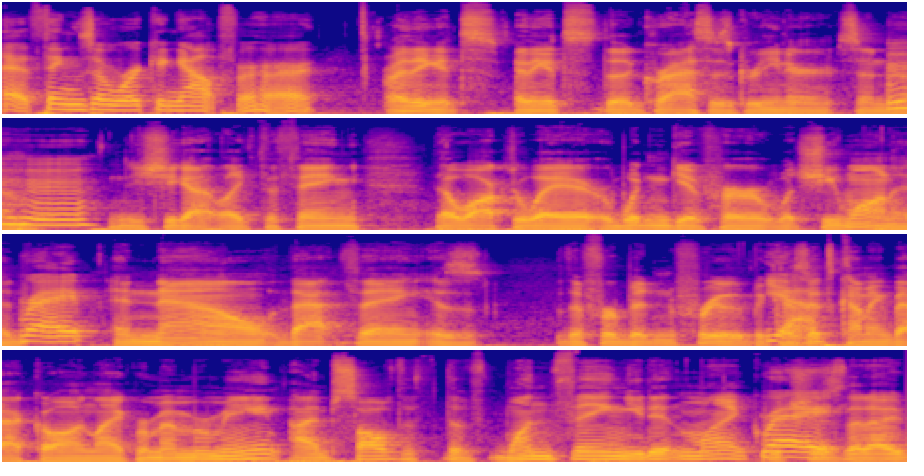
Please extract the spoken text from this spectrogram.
that things are working out for her. I think it's I think it's the grass is greener syndrome. Mm-hmm. She got like the thing that walked away or wouldn't give her what she wanted. Right. And now that thing is the forbidden fruit because Yeah. it's coming back on like remember me i solved the, the one thing you didn't like which Right. is that i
